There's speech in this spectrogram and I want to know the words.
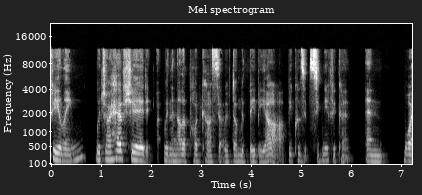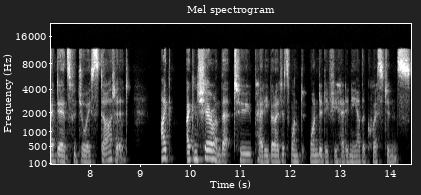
feeling, which I have shared with another podcast that we've done with BBR because it's significant and why Dance for Joy started, I, I can share on that too, Patti, but I just want, wondered if you had any other questions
